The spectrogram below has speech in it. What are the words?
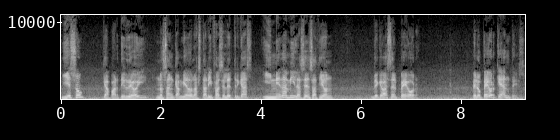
Y eso que a partir de hoy nos han cambiado las tarifas eléctricas y me da a mí la sensación de que va a ser peor. Pero peor que antes,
